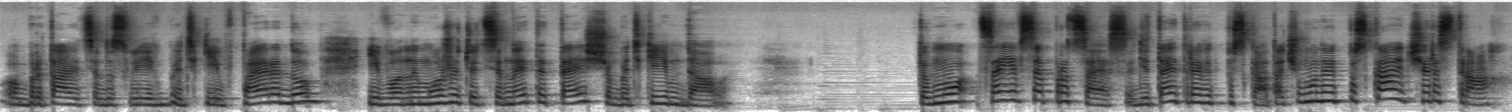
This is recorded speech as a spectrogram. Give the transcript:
обертаються до своїх батьків передом, і вони можуть оцінити те, що батьки їм дали. Тому це є все процеси. Дітей треба відпускати. А чому не відпускають? Через страх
